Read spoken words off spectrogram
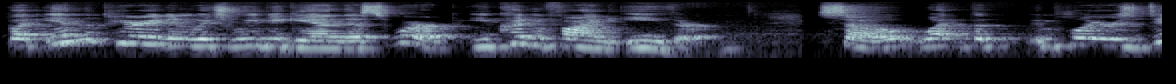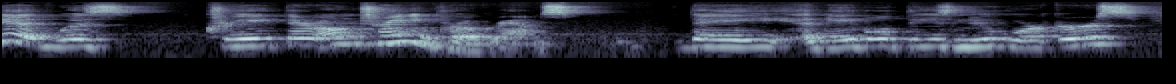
But in the period in which we began this work, you couldn't find either. So, what the employers did was create their own training programs. They enabled these new workers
